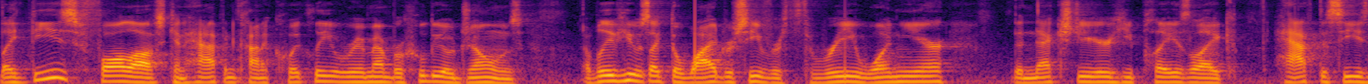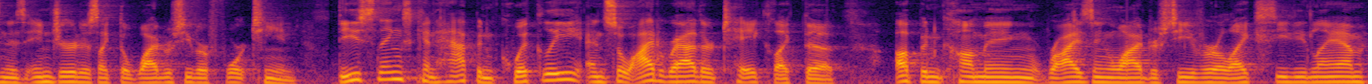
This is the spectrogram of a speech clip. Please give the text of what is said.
Like these fall offs can happen kind of quickly. Remember Julio Jones, I believe he was like the wide receiver three one year. The next year he plays like half the season is injured as like the wide receiver 14. These things can happen quickly, and so I'd rather take like the up and coming rising wide receiver like CeeDee Lamb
